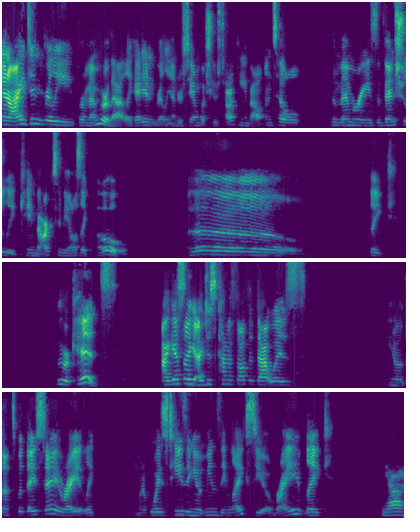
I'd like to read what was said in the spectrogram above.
And I didn't really remember that. Like, I didn't really understand what she was talking about until the memories eventually came back to me. I was like, oh, oh, like we were kids. I guess I, I mm-hmm. just kind of thought that that was, you know, that's what they say, right? Like when a boy's teasing you, it means he likes you, right? Like, yeah,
